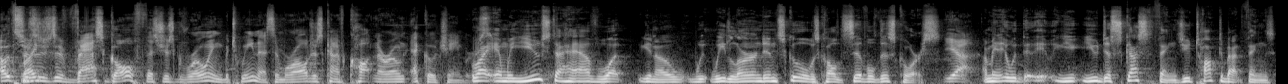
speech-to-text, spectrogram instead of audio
Oh, so right? there's a vast gulf that's just growing between us, and we're all just kind of caught in our own echo chambers. Right, and we used to have what you know we, we learned in school was called civil discourse. Yeah. I mean, it would it, you you discussed things, you talked about things,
